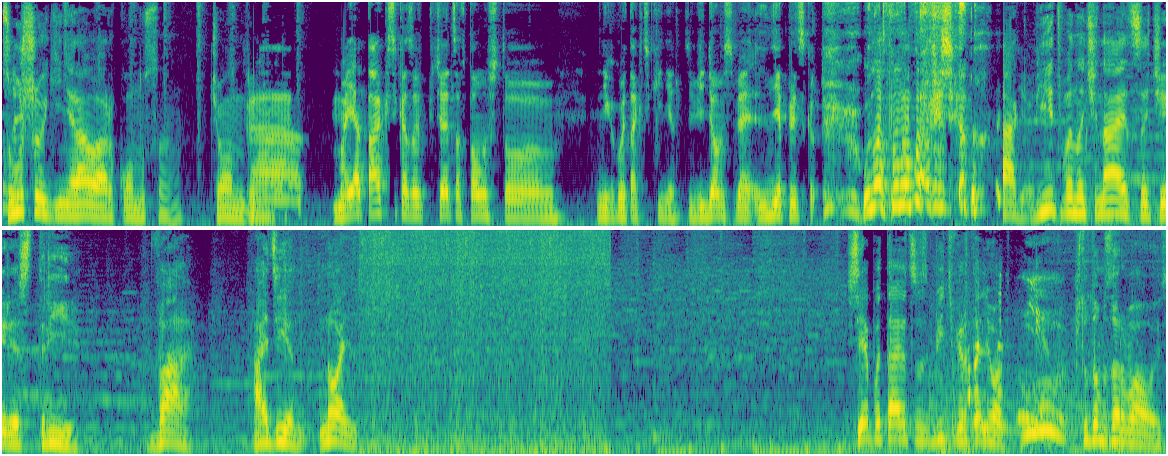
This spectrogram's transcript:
Слушаю генерала Арконуса. Че он думает? А, Моя тактика заключается в том, что никакой тактики нет. Ведем себя непредск... У нас PvP. Так, битва начинается через 3, 2, 1, 0. Все пытаются сбить вертолет. Что там взорвалось?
